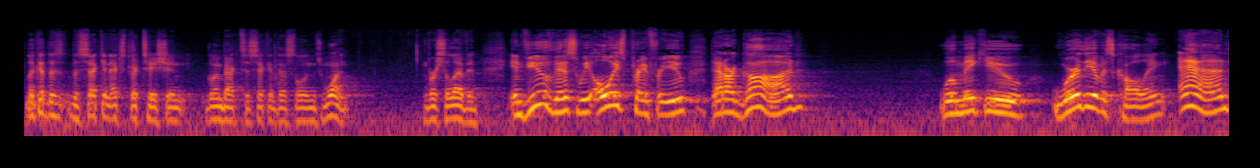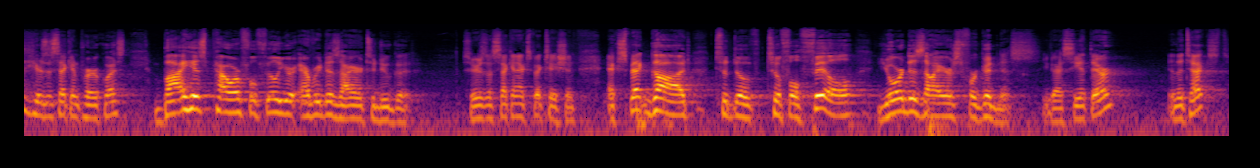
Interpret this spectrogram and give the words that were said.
Look at the, the second expectation, going back to Second Thessalonians 1. Verse 11. In view of this, we always pray for you that our God will make you worthy of his calling, and here's a second prayer request by his power fulfill your every desire to do good. So here's the second expectation. Expect God to, do, to fulfill your desires for goodness. You guys see it there in the text?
